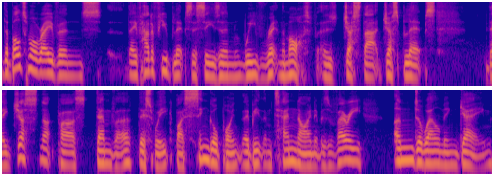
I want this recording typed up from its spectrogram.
the Baltimore Ravens they've had a few blips this season. We've written them off as just that, just blips. They just snuck past Denver this week by single point. They beat them 10 9. It was a very underwhelming game.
